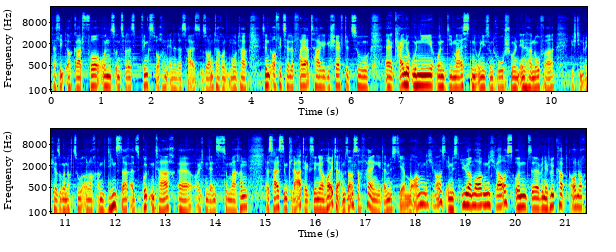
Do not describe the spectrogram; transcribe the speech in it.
das liegt auch gerade vor uns, und zwar das Pfingstwochenende, das heißt Sonntag und Montag sind offizielle Feiertage, Geschäfte zu, äh, keine Uni und die meisten Unis und Hochschulen in Hannover. Wir stehen euch ja sogar noch zu, auch noch am Dienstag als Brückentag äh, euch einen Lenz zu machen. Das heißt im Klartext, wenn ihr heute am Samstag feiern geht, dann müsst ihr morgen nicht raus, ihr müsst übermorgen nicht raus und äh, wenn ihr Glück habt, auch noch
